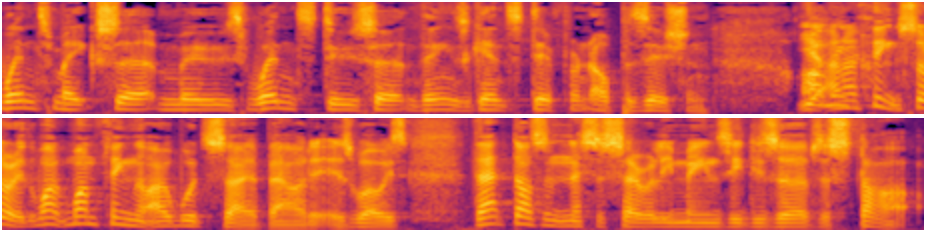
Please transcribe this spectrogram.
when to make certain moves, when to do certain things against different opposition. Yeah, mean, and I think sorry, the one, one thing that I would say about it as well is that doesn't necessarily means he deserves a start.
